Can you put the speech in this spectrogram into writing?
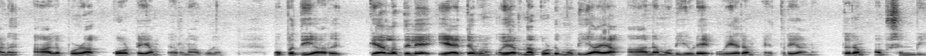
ആണ് ആലപ്പുഴ കോട്ടയം എറണാകുളം. മുപ്പത്തിയാറ് കേരളത്തിലെ ഏറ്റവും ഉയർന്ന കൊടുമുടിയായ ആനമുടിയുടെ ഉയരം എത്രയാണ്? ഉത്തരം ഓപ്ഷൻ ബി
